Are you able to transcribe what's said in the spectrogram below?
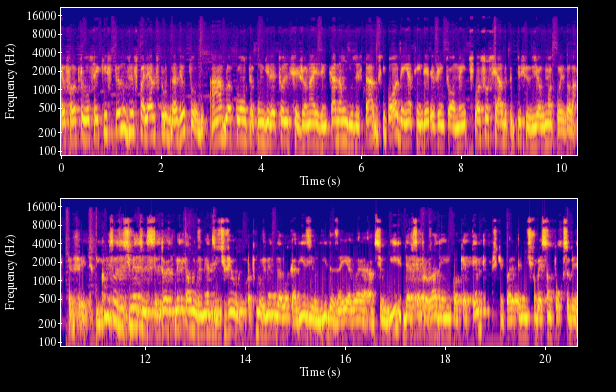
eu falo para você que estamos espalhados pelo Brasil todo. A ABLA conta com diretores regionais em cada um dos estados que podem atender eventualmente o associado que precisa de alguma coisa lá. Perfeito. E como são os investimentos nesse setor? Como é que está o movimento? A gente viu o movimento da Localize e Unidas aí agora agora se unir, deve ser aprovado em qualquer tempo. Acho que vale a pena a gente conversar um pouco sobre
